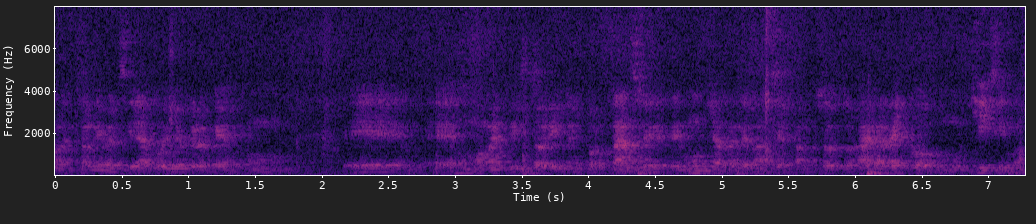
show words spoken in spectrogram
nuestra universidad, pues yo creo que es un, eh, es un momento histórico importante, de mucha relevancia para nosotros. Agradezco muchísimo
